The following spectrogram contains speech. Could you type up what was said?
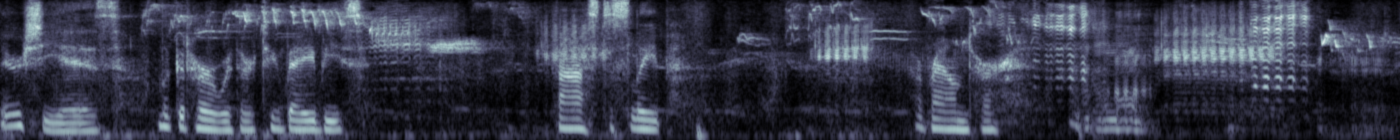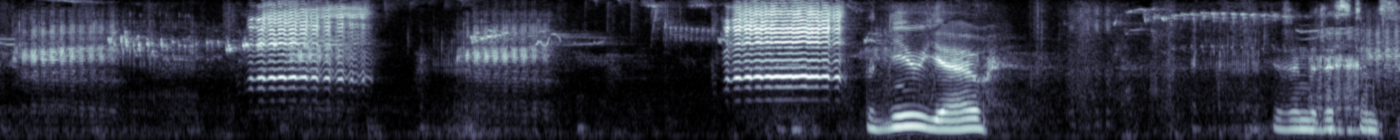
There she is. Look at her with her two babies, fast asleep around her. The new ewe is in the distance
